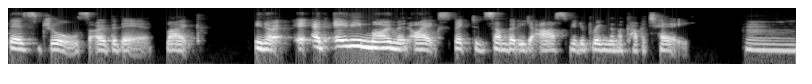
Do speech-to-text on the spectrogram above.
there's Jules over there. Like, you know, at any moment, I expected somebody to ask me to bring them a cup of tea. Hmm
